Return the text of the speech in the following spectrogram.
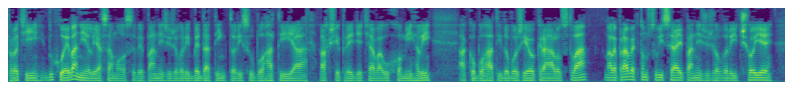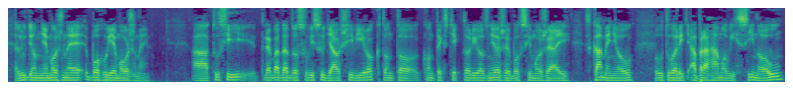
proti duchu Evanielia samo o sebe. Pán Ježiš hovorí, beda tým, ktorí sú bohatí a ľahšie prejde ťava ucho myhly, ako bohatí do Božieho kráľovstva. No ale práve v tom súvise aj pán Ježiš hovorí, čo je ľuďom nemožné, Bohu je možné. A tu si treba dať do súvisu ďalší výrok v tomto kontexte, ktorý odznel, že Boh si môže aj s kameňou utvoriť Abrahamových synov.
